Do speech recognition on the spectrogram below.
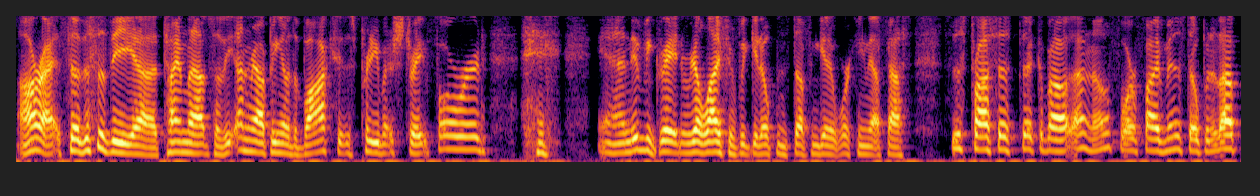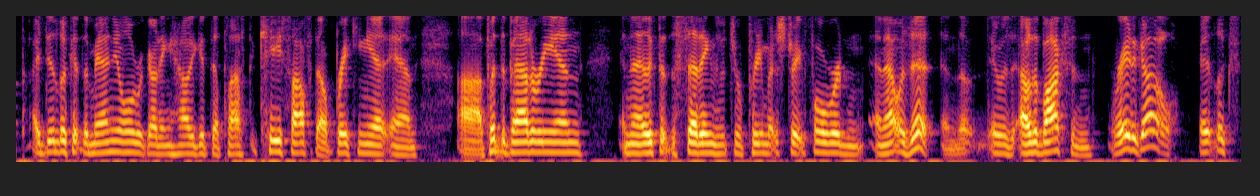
All right, so this is the uh, time lapse of the unwrapping of the box. It was pretty much straightforward. and it'd be great in real life if we could open stuff and get it working that fast. So this process took about, I don't know, four or five minutes to open it up. I did look at the manual regarding how to get the plastic case off without breaking it and uh, put the battery in. And then I looked at the settings, which were pretty much straightforward, and, and that was it. And the, it was out of the box and ready to go. It looks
